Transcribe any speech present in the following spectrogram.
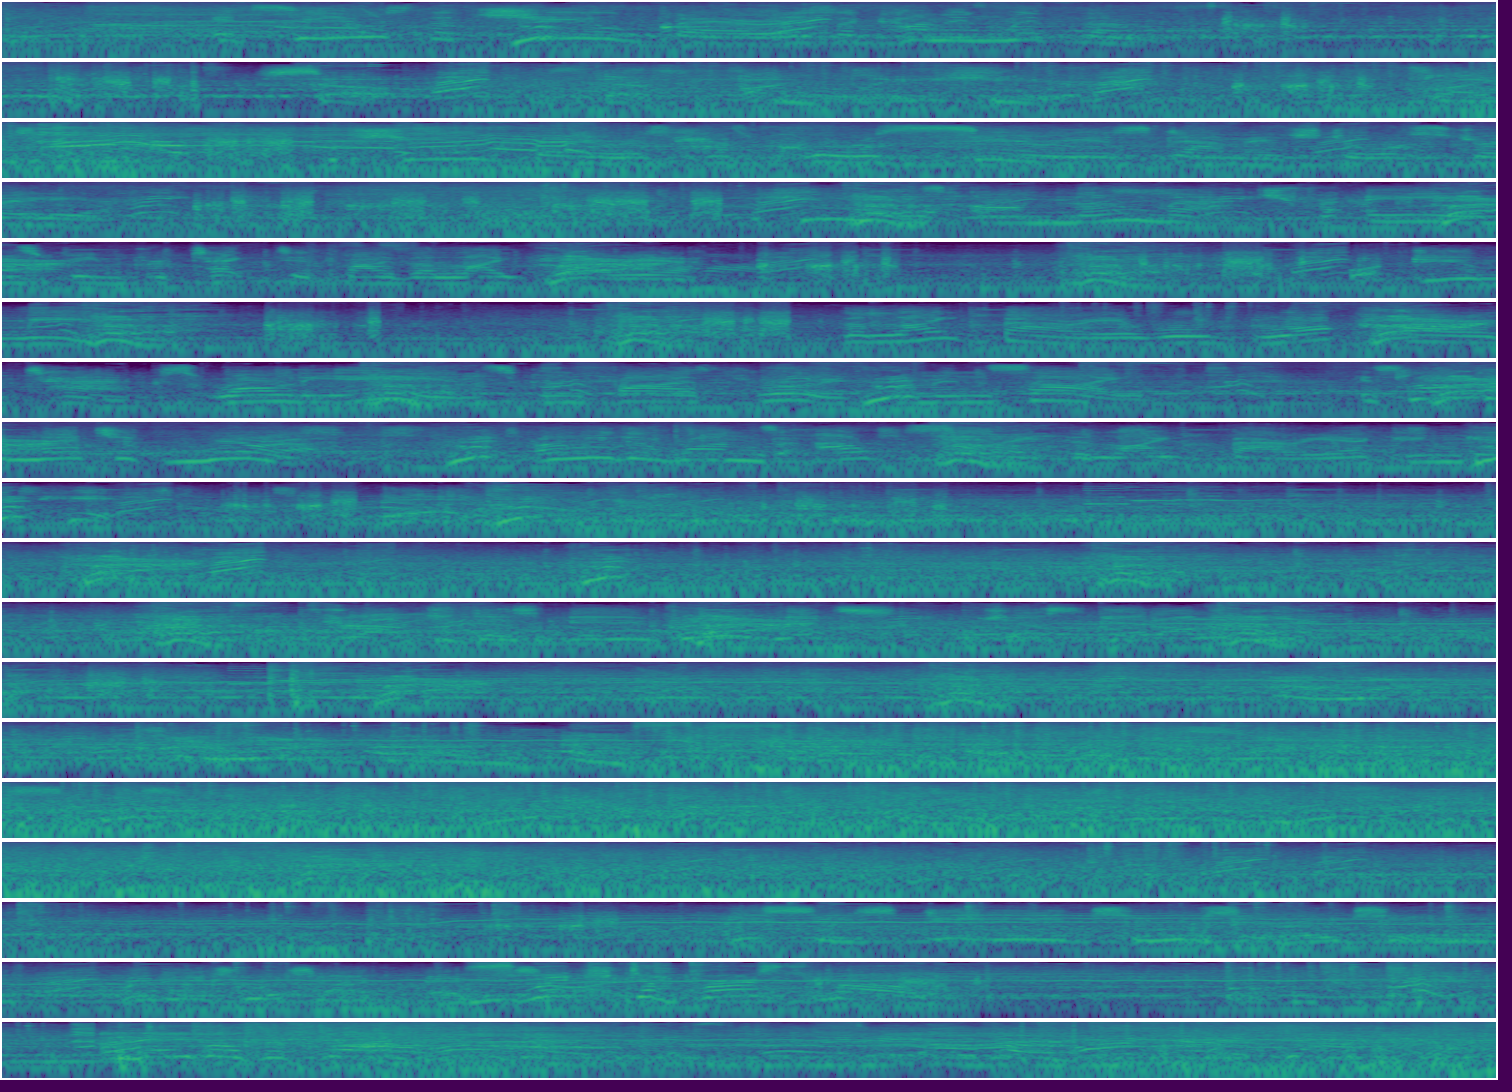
It seems that shield bearers are coming with them. So, they're finally here. Flying. Shield bearers have caused serious damage to Australia. Humans are no match for aliens being protected by the light barrier. What do you mean? The light barrier will block our attacks while the aliens can fire through it from inside. It's like a magic mirror. Only the ones outside the light barrier can get hit. Yeah, I know. Drop to designated coordinates. Just get on the DE-202. Ready to attack Switch to burst mode. Unable to fly. Hold it. Here's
